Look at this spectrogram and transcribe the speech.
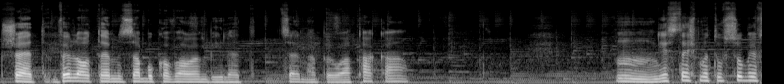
przed wylotem zabukowałem bilet. Cena była taka. Mm, jesteśmy tu w sumie w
